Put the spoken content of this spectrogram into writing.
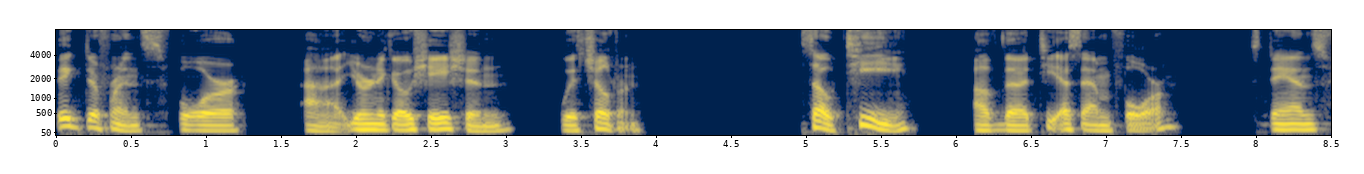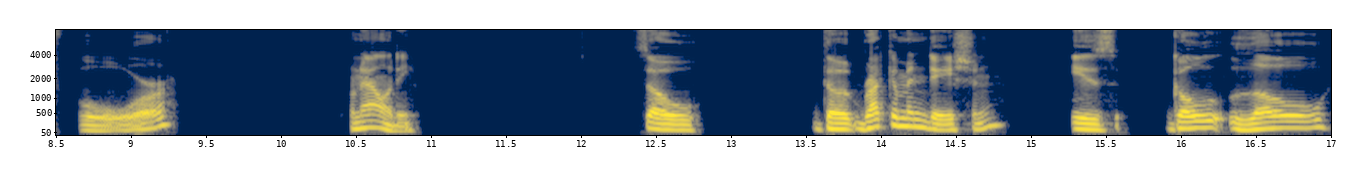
big difference for uh, your negotiation with children. So T of the TSM4 stands for tonality. So the recommendation is go low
